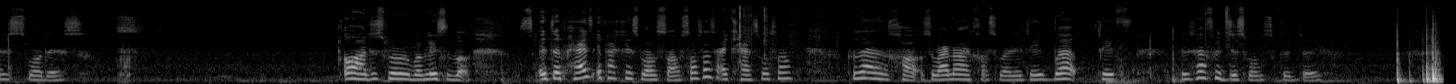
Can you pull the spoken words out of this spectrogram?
Let's smell this. Oh, I just remember listen, look. It depends if I can smell stuff. Sometimes I can smell stuff because I can't. So right now I can't smell anything. But if this halfway this smells good though.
